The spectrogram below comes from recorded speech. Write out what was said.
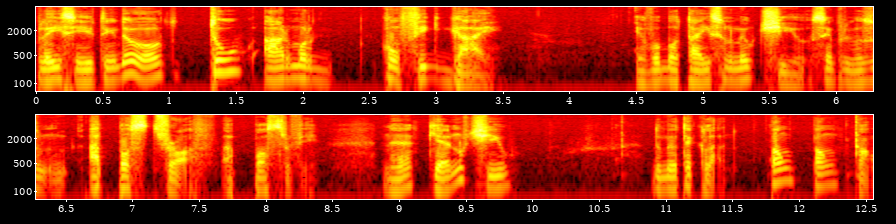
Place it in the world, Tool Armor config guy. Eu vou botar isso no meu tio. Eu sempre uso apostrophe, apostrophe, né? Que é no tio do meu teclado. Pão, pão, pão.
